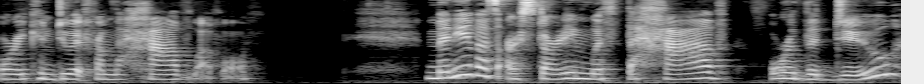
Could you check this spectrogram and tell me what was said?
or you can do it from the have level. Many of us are starting with the have or the do,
